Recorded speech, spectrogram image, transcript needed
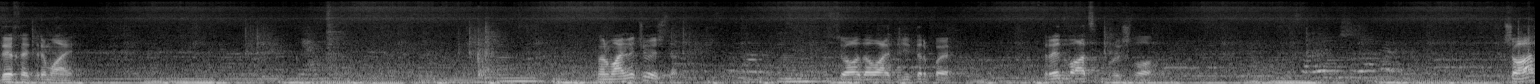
Дихай, тримай. Нормально чуєшся? Все, давай, тоді терпи. 3.20 пройшло. Що?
